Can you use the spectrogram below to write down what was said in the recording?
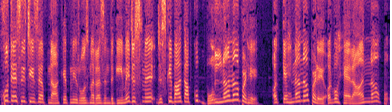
खुद ऐसी चीज़ें अपना के अपनी रोज़मर्रा ज़िंदगी में जिसमें, जिसके बाद आपको बोलना ना पड़े और कहना ना पड़े और वो हैरान ना हो।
